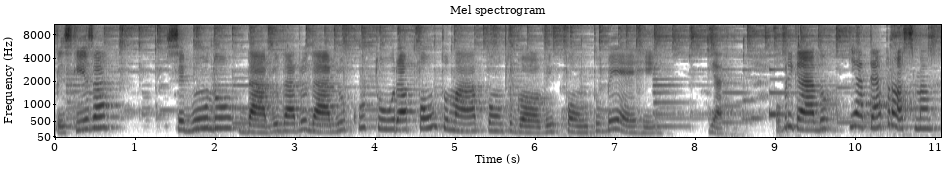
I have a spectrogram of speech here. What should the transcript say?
Pesquisa segundo www.cultura.ma.gov.br. Obrigado e até a próxima!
